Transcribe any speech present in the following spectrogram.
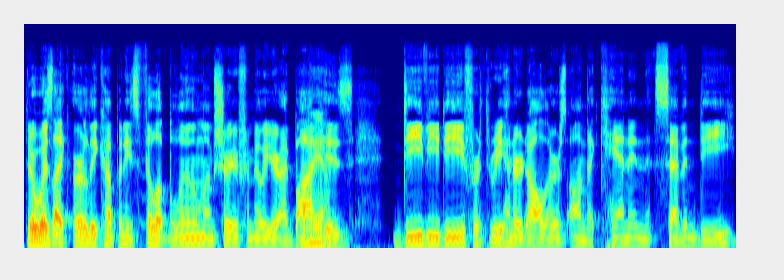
there was like early companies, Philip Bloom, I'm sure you're familiar. I bought Oh, yeah. his DVD for $300 on the Canon 7D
